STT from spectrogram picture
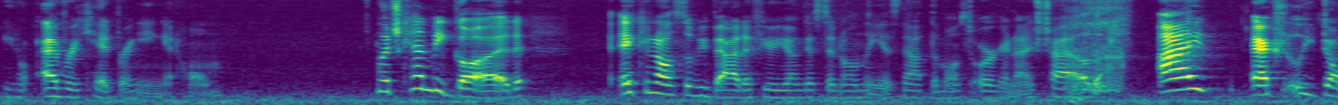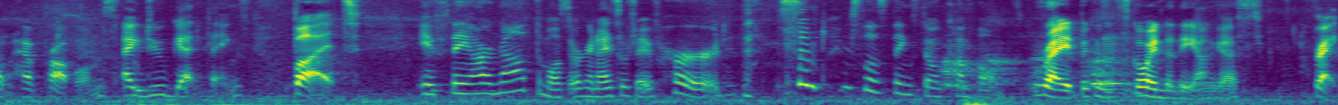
you know every kid bringing it home, which can be good. It can also be bad if your youngest and only is not the most organized child. I actually don't have problems. I do get things, but if they are not the most organized, which I've heard, then sometimes those things don't come home. right, because it's going to the youngest. Right.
